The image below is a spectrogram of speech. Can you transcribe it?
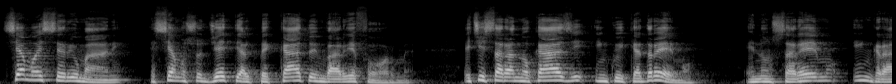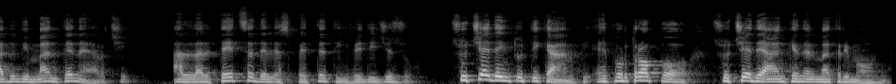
Siamo esseri umani e siamo soggetti al peccato in varie forme e ci saranno casi in cui cadremo e non saremo in grado di mantenerci all'altezza delle aspettative di Gesù. Succede in tutti i campi e purtroppo succede anche nel matrimonio,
